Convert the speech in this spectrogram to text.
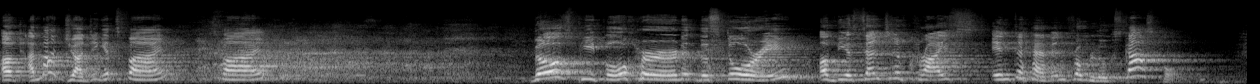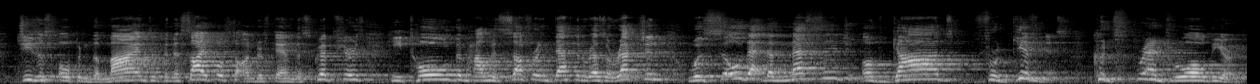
of, I'm not judging, it's fine, it's fine. Those people heard the story of the ascension of Christ into heaven from Luke's Gospel. Jesus opened the minds of the disciples to understand the scriptures. He told them how his suffering, death, and resurrection was so that the message of God's forgiveness could spread through all the earth,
